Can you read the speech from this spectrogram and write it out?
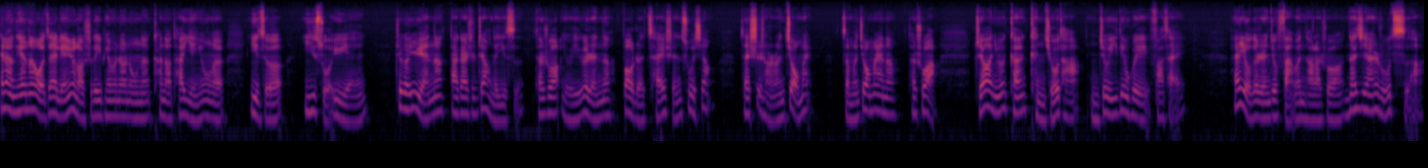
前两天呢，我在连岳老师的一篇文章中呢，看到他引用了一则伊索寓言。这个寓言呢，大概是这样的意思：他说有一个人呢，抱着财神塑像，在市场上叫卖。怎么叫卖呢？他说啊，只要你们敢恳求他，你就一定会发财。哎，有的人就反问他了，说那既然如此啊，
